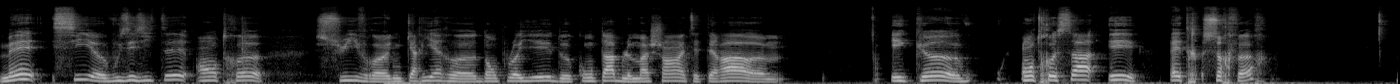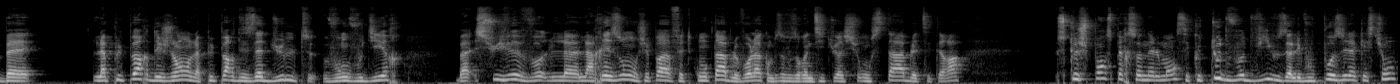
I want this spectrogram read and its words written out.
Mais si euh, vous hésitez entre suivre une carrière d'employé, de comptable, machin, etc., et que entre ça et être surfeur, ben, la plupart des gens, la plupart des adultes vont vous dire bah, suivez la, raison, je sais pas, faites comptable, voilà, comme ça vous aurez une situation stable, etc. Ce que je pense personnellement, c'est que toute votre vie, vous allez vous poser la question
